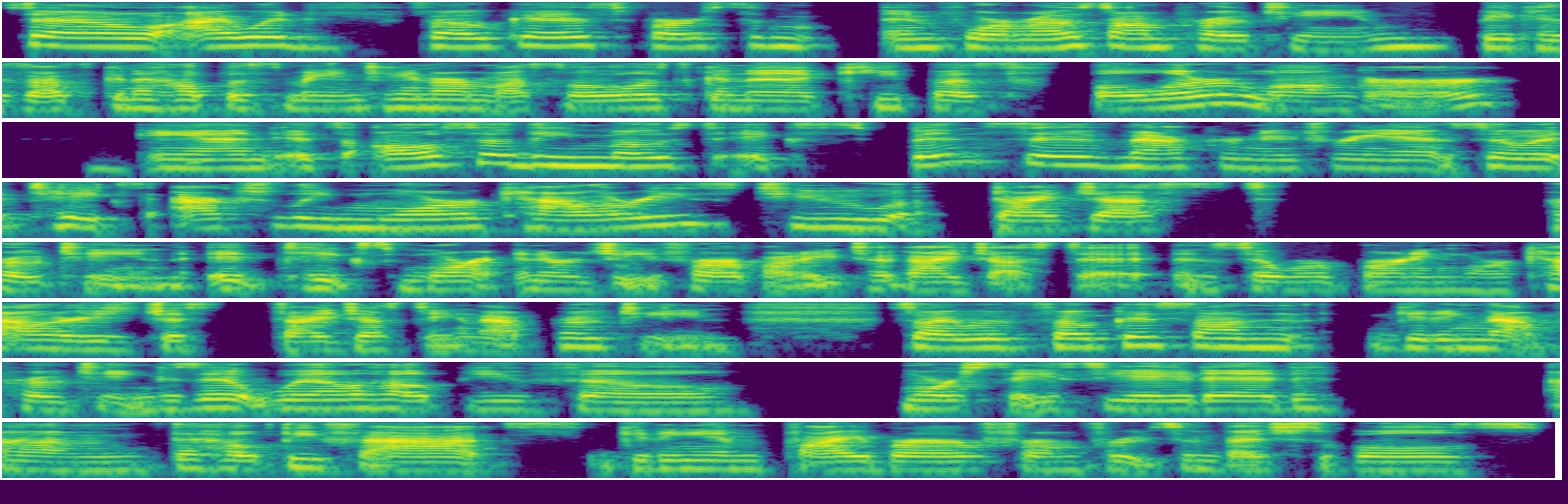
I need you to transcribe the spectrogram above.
So I would focus first and foremost on protein because that's going to help us maintain our muscle. It's going to keep us fuller longer mm-hmm. and it's also the most expensive macronutrient. So it takes actually more calories to digest protein. It takes more energy for our body to digest it. And so we're burning more calories just digesting that protein. So I would focus on getting that protein because it will help you feel more satiated. Um, the healthy fats, getting in fiber from fruits and vegetables,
